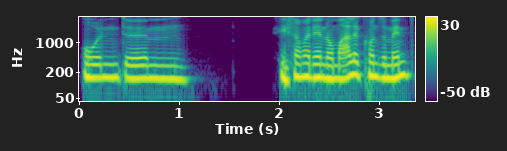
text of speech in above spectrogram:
Und ähm, ich sag mal, der normale Konsument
